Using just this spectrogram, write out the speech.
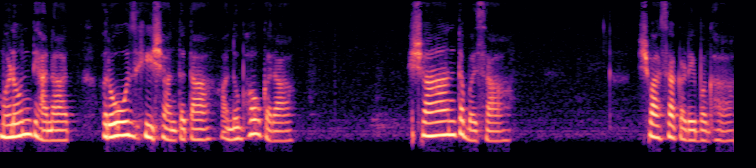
म्हणून ध्यानात रोज ही शांतता अनुभव करा. शांत बसा. श्वासाकडे बघा.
